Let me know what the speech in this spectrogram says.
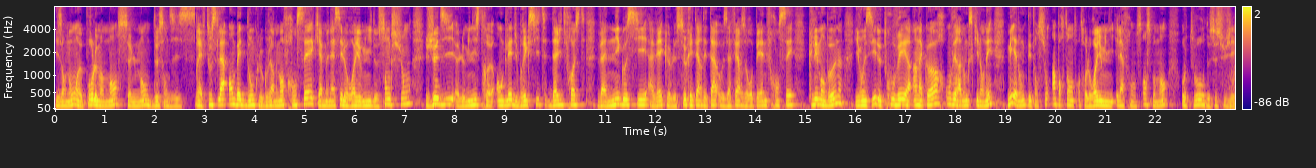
ils en ont euh, pour le moment seulement 210. Bref, tout cela embête donc le gouvernement français qui a menacé le Royaume-Uni de sanctions. Jeudi, le ministre anglais du Brexit, David Frost va négocier avec le secrétaire d'État aux affaires européennes français Clément Beaune. Ils vont essayer de trouver un accord, on verra donc ce qu'il en est, mais il y a donc des tensions importantes entre le Royaume-Uni et la France en ce moment autour de ce sujet.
